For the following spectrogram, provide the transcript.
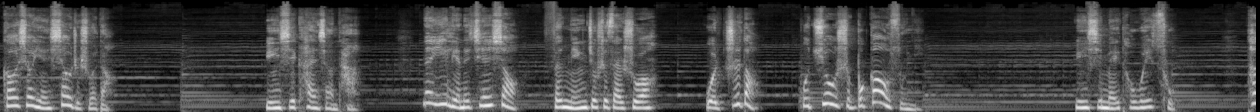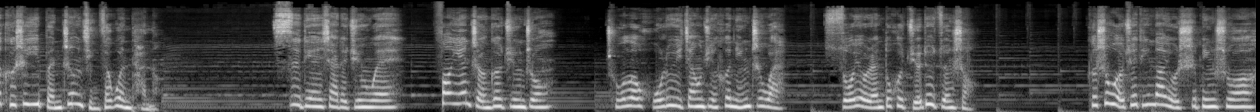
高萧炎笑着说道。云溪看向他，那一脸的奸笑，分明就是在说：“我知道，我就是不告诉你。”云溪眉头微蹙，他可是一本正经在问他呢。四殿下的君威，放眼整个军中，除了胡律将军和您之外，所有人都会绝对遵守。可是我却听到有士兵说，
